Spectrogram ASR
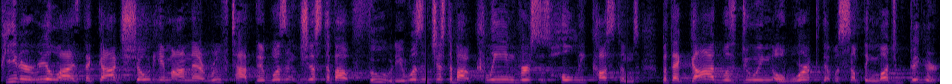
Peter realized that God showed him on that rooftop that it wasn't just about food, it wasn't just about clean versus holy customs, but that God was doing a work that was something much bigger.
